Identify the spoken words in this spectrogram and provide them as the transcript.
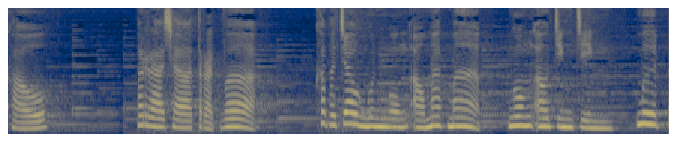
เขา พระราชาตรัสว่า ข้าพเจ้างุนงงเอามากๆ งงเอาจริง ๆ มืดไป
